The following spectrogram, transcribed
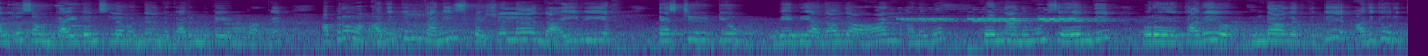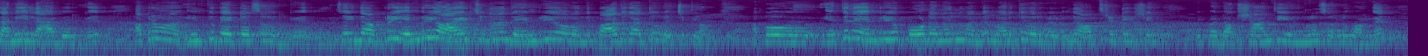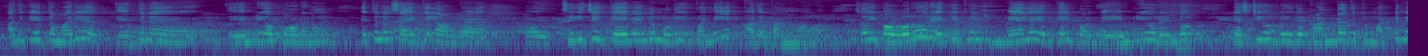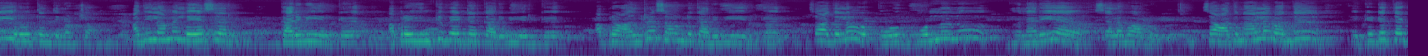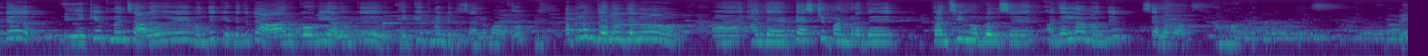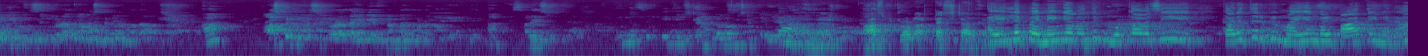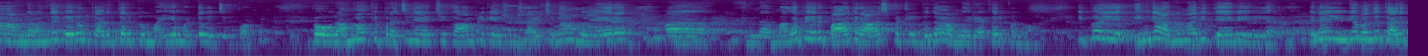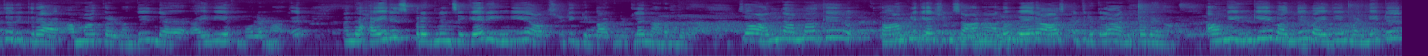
அல்ட்ராசவுண்ட் கைடன்ஸில் வந்து அந்த கரு முட்டையை எடுப்பாங்க. அப்புறம் அதுக்குன்னு தனி ஸ்பெஷலாக இந்த ஐவிஎஃப் டெஸ்ட் டியூப் பேபி அதாவது ஆண் அணுவும் பெண் அணுவும் சேர்ந்து ஒரு கரு உண்டாகிறதுக்கு அதுக்கு ஒரு தனி லேப் இருக்குது அப்புறம் இன்குபேட்டர்ஸும் இருக்குது ஸோ இந்த அப்புறம் எம்ப்ரியோ ஆயிடுச்சுன்னா அந்த எம்ப்ரியோ வந்து பாதுகாத்தும் வச்சுக்கலாம். அப்போது எத்தனை எம்ப்ரியோ போடணும்னு வந்து மருத்துவர்கள் வந்து ஆப்ஸ்டேஷன் இப்போ டாக்டர் சாந்தி இவங்களும் சொல்லுவாங்க. அதுக்கேற்ற மாதிரி எத்தனை எம்ப்ரியோ போடணும் எத்தனை சைக்கிள் அவங்க சிகிச்சை தேவைன்னு முடிவு பண்ணி அதை பண்ணுவாங்க. ஸோ இப்போ ஒரு ஒரு எக்யூப்மெண்ட் மேலே இருக்க இப்போ இந்த எம்ப்ரியோ ரெண்டும் டெஸ்ட் டியூப் இது பண்ணுறதுக்கு மட்டுமே இருபத்தஞ்சி லட்சம். அது இல்லாமல் லேசர் கருவி இருக்குது அப்புறம் இன்குபேட்டர் கருவி இருக்குது அப்புறம் அல்ட்ராசவுண்டு கருவி இருக்குது ஸோ அதெல்லாம் ஒன்றுன்னும் நிறைய செலவாகும். ஸோ அதனால் வந்து கிட்டத்தட்ட எக்யூப்மெண்ட்ஸ் அளவே வந்து கிட்டத்தட்ட ஆறு கோடி அளவுக்கு எக்யூப்மெண்ட்டுக்கு செலவாகும். அப்புறம் தினம் தினம் அந்த டெஸ்ட்டு பண்ணுறது கன்சியூமபிள்ஸு அதெல்லாம் வந்து செலவாகும். அம்மாவுக்கு ஐவிஎஃப் அந்த ஹாஸ்பிட்டல் நம்பர் தான் ஆ ஹாஸ்பிட்டல் ஃபெசிலிட்டியோட ஐவிஎஃப் நம்பர் மட்டும் ஆ. அதே சொல்லுங்கள் ஹாஸ்பிட்டலோட அட்டாச்சாக இருக்கு. இல்லை இப்போ நீங்கள் வந்து முக்கால்வாசி கருத்தரிப்பு மையங்கள் பார்த்தீங்கன்னா அவங்க வந்து வெறும் கருத்தரிப்பு மையம் மட்டும் வச்சுருப்பாங்க. இப்போ ஒரு அம்மாவுக்கு பிரச்சனை ஆயிடுச்சு காம்ப்ளிகேஷன்ஸ் ஆயிடுச்சுன்னா அவங்க வேறு இந்த மகப்பேறு பார்க்குற ஹாஸ்பிட்டலுக்கு தான் அவங்க ரெஃபர் பண்ணுவாங்க. இப்போ இங்கே அந்த மாதிரி தேவையில்லை. ஏன்னா இங்கே வந்து கருத்தரிக்கிற அம்மாக்கள் வந்து இந்த ஐவிஎஃப் மூலமாக அந்த ஹைரிஸ்க் ப்ரெக்னன்சி கேர் இங்கேயே ஆப்ஸ்டிக் டிபார்ட்மெண்ட்டில் நடந்துடும் ஸோ அந்த அம்மாவுக்கு காம்ப்ளிகேஷன்ஸ் ஆனாலும் வேறு ஆஸ்பத்திரிக்கெலாம் அனுப்ப வேணாம். அவங்க இங்கேயே வந்து வைத்தியம் பண்ணிட்டு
